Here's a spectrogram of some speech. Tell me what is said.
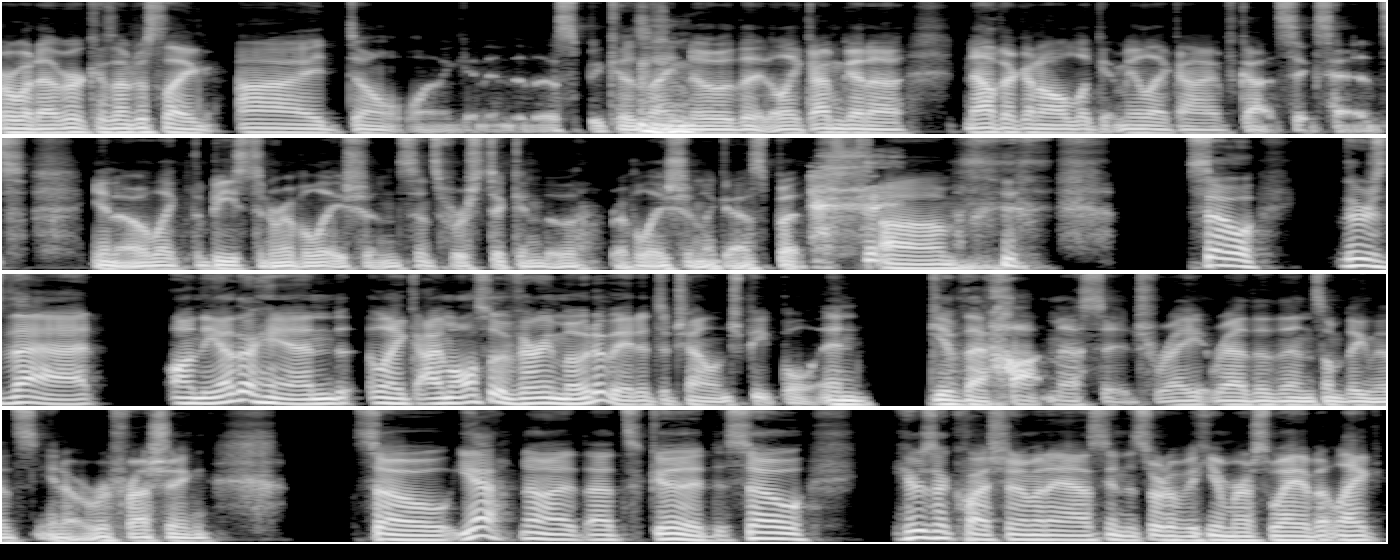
or whatever because I'm just like I don't want to get into this because I mm-hmm. know that like I'm gonna now they're gonna all look at me like I've got six heads, you know, like the beast in Revelation. Since we're sticking to the Revelation, I guess. But um, so there's that. On the other hand, like I'm also very motivated to challenge people and give that hot message, right? Rather than something that's, you know, refreshing. So, yeah, no, that's good. So, here's a question I'm going to ask in a sort of a humorous way, but like,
